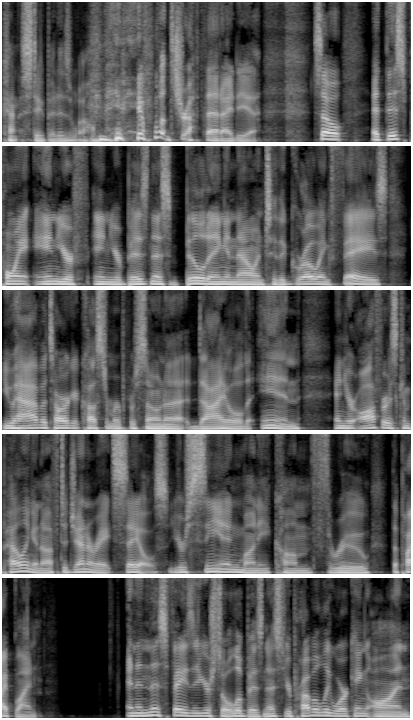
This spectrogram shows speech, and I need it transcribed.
Kind of stupid as well. Maybe we'll drop that idea. So at this point in your in your business building and now into the growing phase, you have a target customer persona dialed in and your offer is compelling enough to generate sales. You're seeing money come through the pipeline. And in this phase of your solo business, you're probably working on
